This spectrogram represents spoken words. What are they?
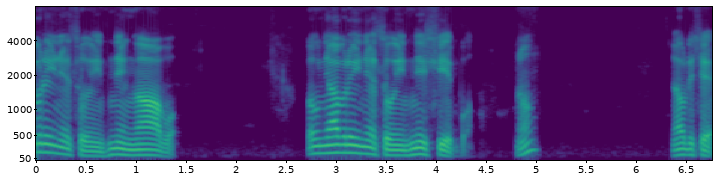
ပရိနဲ့ဆိုရင်နှစ်ငါးပေါ့သုံးညပရိနဲ့ဆိုရင်နှစ်ရှစ်ပေါ့နော်နောက်တစ်ချက်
